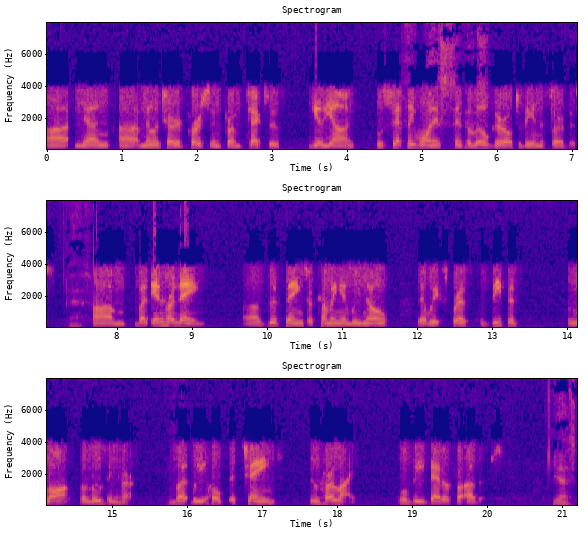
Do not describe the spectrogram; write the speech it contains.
uh, young uh, military person from Texas, Guillén, who simply wanted, yes, since yes. a little girl, to be in the service. Yes. Um, but in her name, uh, good things are coming, and we know that we express deepest loss for losing her. Mm-hmm. But we hope that change through her life will be better for others. Yes,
